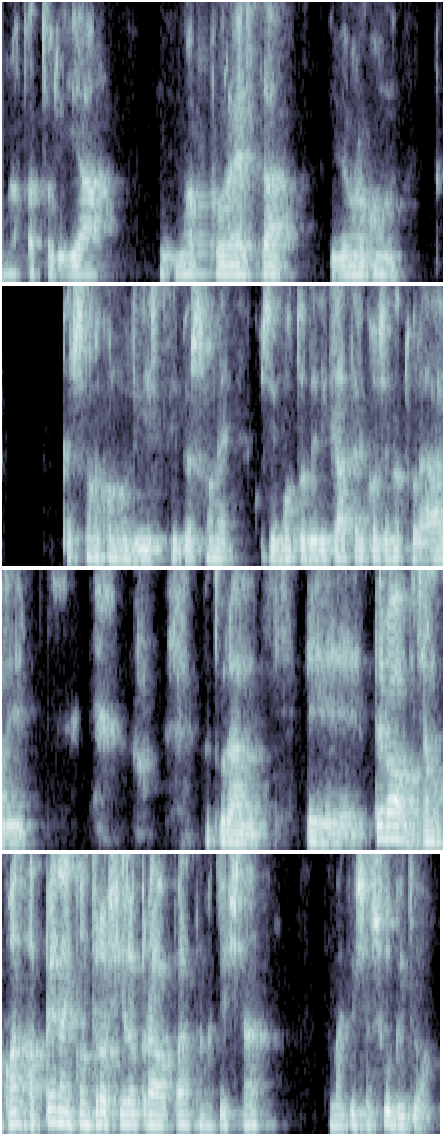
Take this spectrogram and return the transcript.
una fattoria, in una foresta, vivevano con persone con nudisti, persone così molto dedicate alle cose naturali. naturali. E, però, diciamo, quando, appena incontrò Shila Prabhupada, Tamakrishna, Tamakrishna subito,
